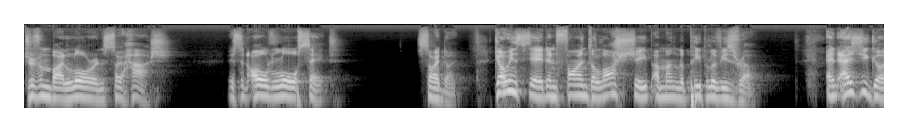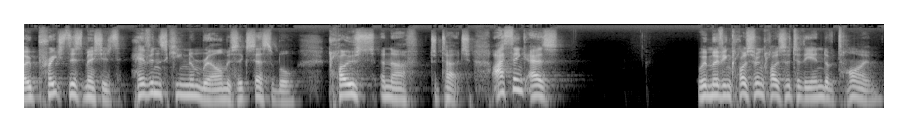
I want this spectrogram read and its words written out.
driven by law and so harsh. It's an old law sect. Side note Go instead and find the lost sheep among the people of Israel. And as you go, preach this message heaven's kingdom realm is accessible, close enough to touch. I think as we're moving closer and closer to the end of time,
